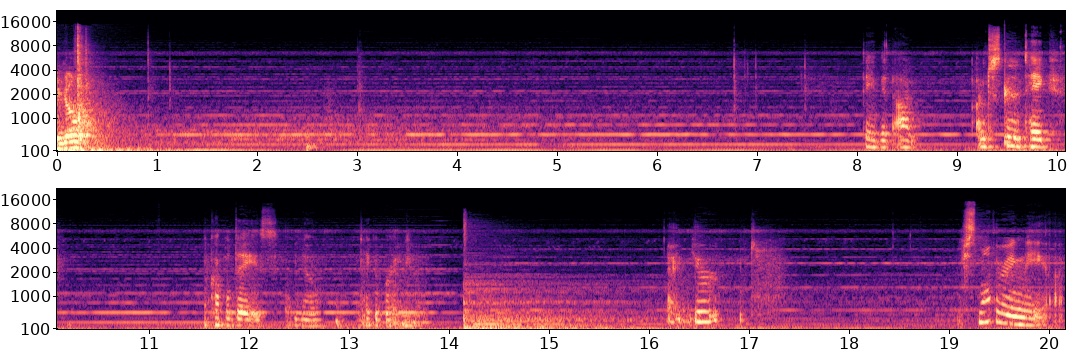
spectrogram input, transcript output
You going? David, I'm, I'm just gonna take a couple days, you know, take a break. Uh, You're, you're smothering me. I,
